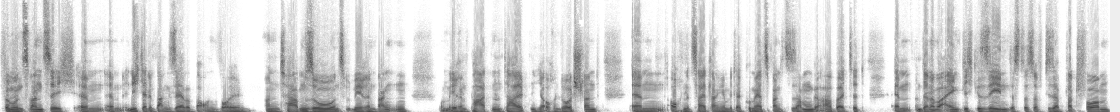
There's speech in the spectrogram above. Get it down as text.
25 ähm, ähm, nicht eine Bank selber bauen wollen und haben so uns mit mehreren Banken und mehreren Partnern unterhalten, hier auch in Deutschland, ähm, auch eine Zeit lang mit der Commerzbank zusammengearbeitet ähm, und dann aber eigentlich gesehen, dass das auf dieser Plattform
